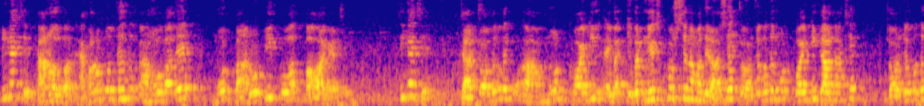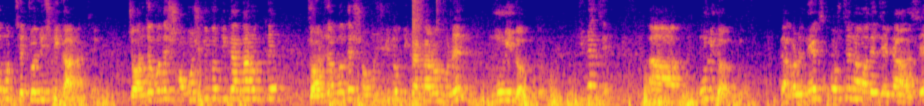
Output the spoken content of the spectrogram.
ঠিক আছে? কানহপাদ। এখনও পর্যন্ত কানহপাদের মোট বারোটি পদ পাওয়া গেছে। ঠিক আছে? যার চর্যাপদে মোট কয়টি, এবার এবার নেক্সট কোশ্চেন আমাদের আসে। চর্যাপদে মোট কয়টি গান আছে? চর্যাপদে মোট ছেচল্লিশটি গান আছে। চর্যাপদের সংস্কৃত টিকাকারককে চর্যাপদের সংস্কৃত টিকাকারক হলেন মুনি দত্ত। ঠিক আছে? মুনি দত্ত। তারপরে নেক্সট কোশ্চেন আমাদের যেটা আছে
